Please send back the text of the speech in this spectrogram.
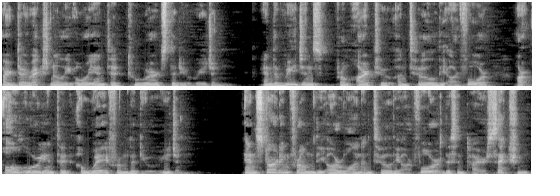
are directionally oriented towards the DUE region, and the regions from R2 until the R4 are all oriented away from the DUE region. And starting from the R1 until the R4, this entire section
